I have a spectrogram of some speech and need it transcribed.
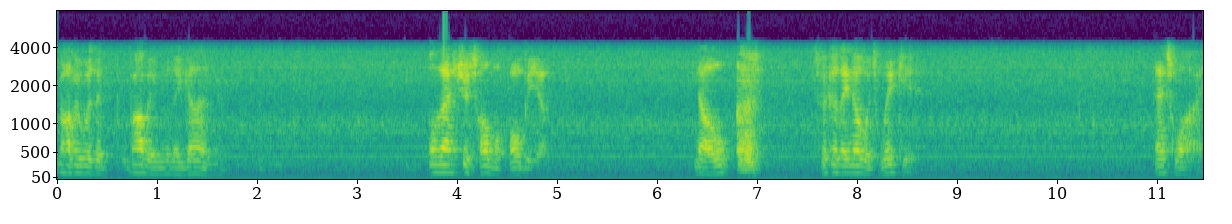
Probably with a probably with a gun. Well, that's just homophobia. No, it's because they know it's wicked. That's why.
